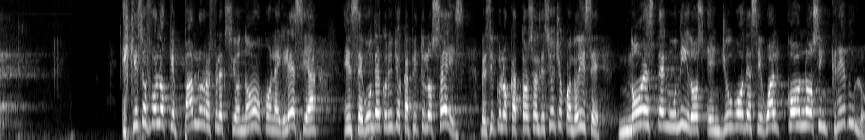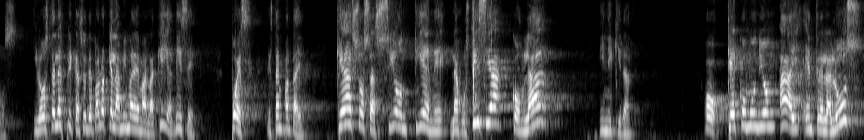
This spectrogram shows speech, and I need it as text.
Es que eso fue lo que Pablo reflexionó con la iglesia en 2 Corintios capítulo 6, versículo 14 al 18, cuando dice, no estén unidos en yugo desigual con los incrédulos. Y ve usted la explicación de Pablo, que es la misma de Malaquías. Dice, pues, está en pantalla, ¿qué asociación tiene la justicia con la iniquidad? ¿O qué comunión hay entre la luz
